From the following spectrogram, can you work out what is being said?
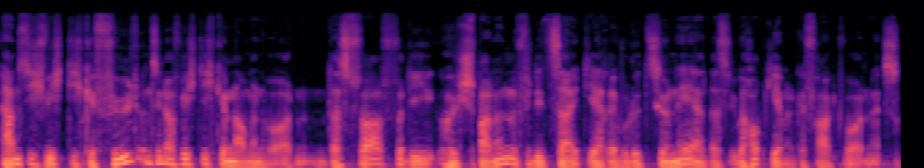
haben sich wichtig gefühlt und sind auch wichtig genommen worden. Das war für die höchst spannend und für die Zeit ja revolutionär, dass überhaupt jemand gefragt worden ist.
